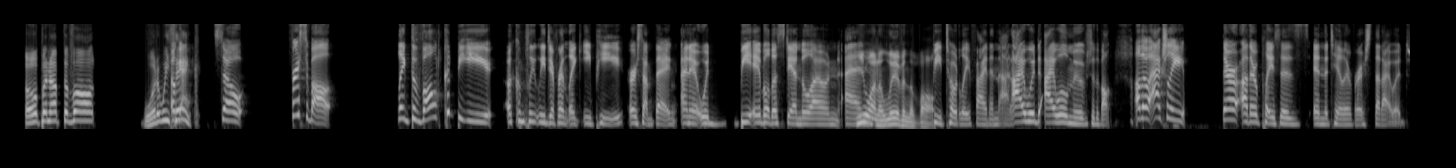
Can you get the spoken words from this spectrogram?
Open up the vault. What do we Okay. think? So, first of all, like the vault could be a completely different like EP or something, and it would be able to stand alone and You want to live in the vault. be totally fine in that. I would I will move to the vault. Although actually there are other places in the Taylor verse that I would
